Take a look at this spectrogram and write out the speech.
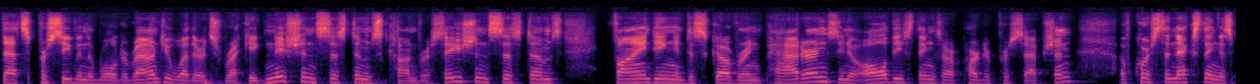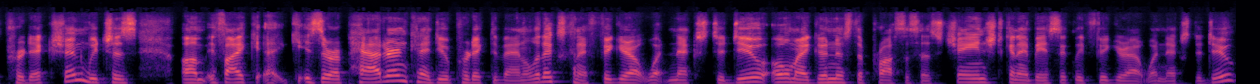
that's perceiving the world around you, whether it's recognition systems, conversation systems, finding and discovering patterns. You know, all these things are part of perception. Of course, the next thing is prediction, which is um, if I is there a pattern? Can I do predictive analytics? Can I figure out what next to do? Oh my goodness, the process has changed. Can I basically figure out what next to do?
